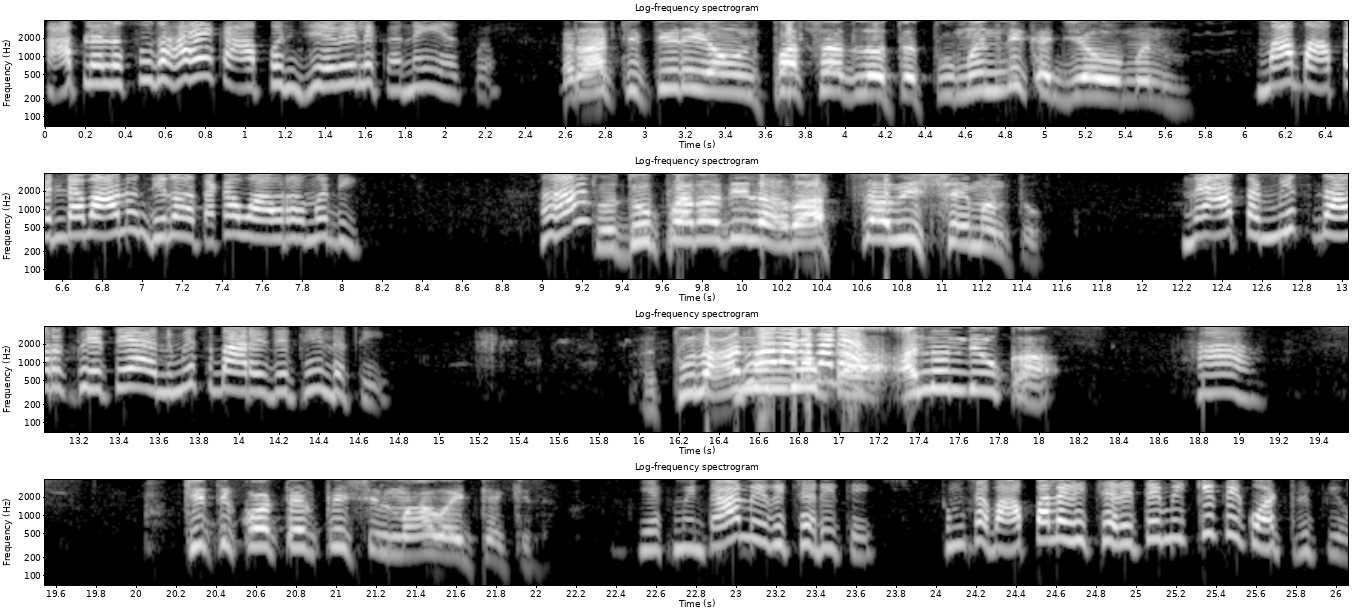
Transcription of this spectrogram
आपल्याला सुद्धा आहे का? आपण जेवेल का नाही याचं? रात्री तिडे येऊन पसारलो तर तू म्हणली का जेव म्हणून? मा बापन डबा आणून दिला होता का वावरामध्ये? हा? तू दुपारा दिला रातचा विषय म्हणतो. नाही आता मीच दारू पिते आणि मीच बारे देत हिंडते. तुला आणून देऊ का? आणून देऊ का? हा. किती क्वार्टर पिशील मावायच्या केलं? एक मिनिट हा मी विचारिते. तुमच्या बापाला विचारिते मी किती क्वार्टर पिऊ?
